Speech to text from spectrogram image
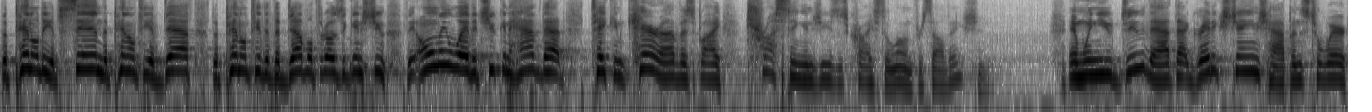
the penalty of sin, the penalty of death, the penalty that the devil throws against you, the only way that you can have that taken care of is by trusting in Jesus Christ alone for salvation. And when you do that, that great exchange happens to where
